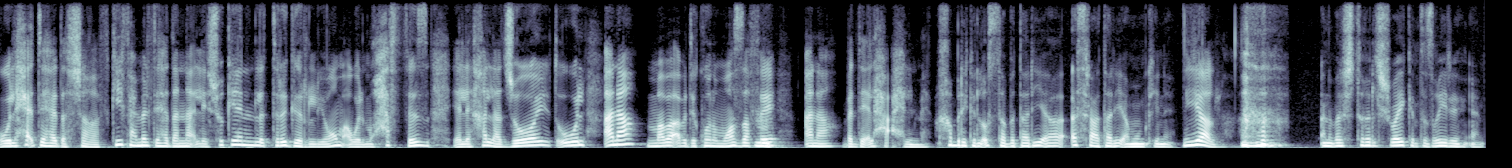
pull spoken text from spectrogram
ولحقتي هذا الشغف كيف عملتي هذا النقلة؟ شو كان ال trigger اليوم أو المحفز يلي خلى جوي تقول أنا ما بقى بدي أكون موظفة مم. أنا بدي ألحق حلمي؟ خبرك القصة بطريقة أسرع طريقة ممكنة. يلا. أنا بشتغل شوي كنت صغيرة يعني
